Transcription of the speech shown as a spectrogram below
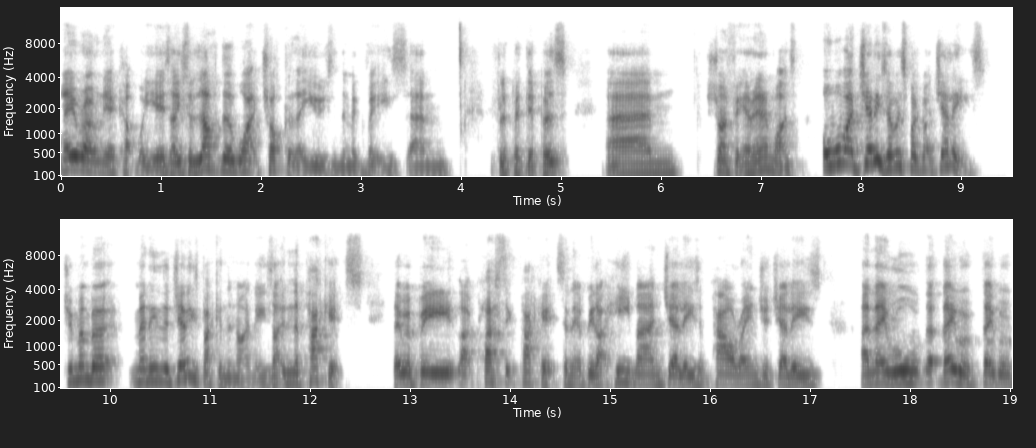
They were only a couple of years. I used to love the white chocolate they use in the McVitie's um, flipper dippers. Um, just trying to think of any other ones. Or what about jellies? I haven't spoken about jellies. Do you remember many of the jellies back in the 90s? Like in the packets, they would be like plastic packets and it would be like He Man jellies and Power Ranger jellies. and they were all they were they were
